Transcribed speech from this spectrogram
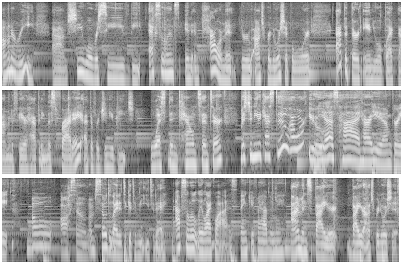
honoree. Um, she will receive the Excellence in Empowerment through Entrepreneurship Award at the third annual Black Diamond Affair happening this Friday at the Virginia Beach Westin Town Center. Miss Janita Castile, how are you? Yes, hi. How are you? I'm great. Oh, awesome. I'm so delighted to get to meet you today. Absolutely, likewise. Thank you for having me. I'm inspired by your entrepreneurship.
